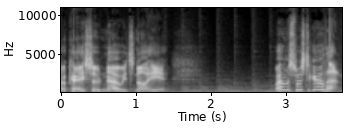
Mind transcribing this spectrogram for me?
okay, so no, it's not here. Where am I supposed to go then?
